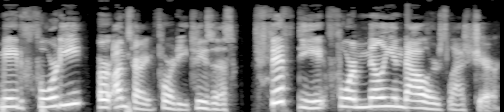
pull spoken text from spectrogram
made 40, or I'm sorry, 40, Jesus, 54 million dollars last year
